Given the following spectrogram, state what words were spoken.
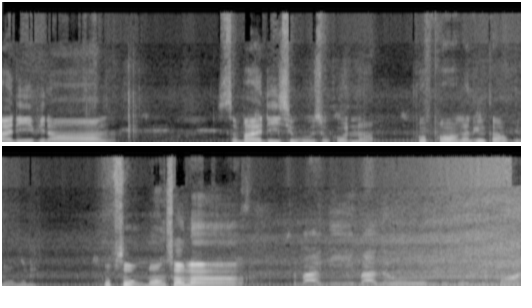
บายดีพี่น้อง สบายดีสุขูสุคนเนาะพบพ่อกันคือเก่าพี่น้องมื้อนี้กับส่งน้องสาวลาสบายดีป่าลุงทุกคนทุกคน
